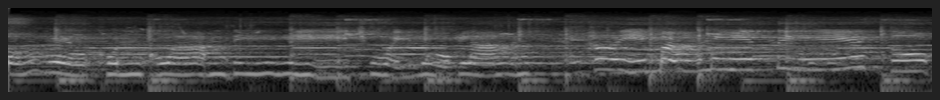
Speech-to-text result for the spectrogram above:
สงแห่งคุณความดี ช่วยลูกหลาน ให้มันมีสีสุข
